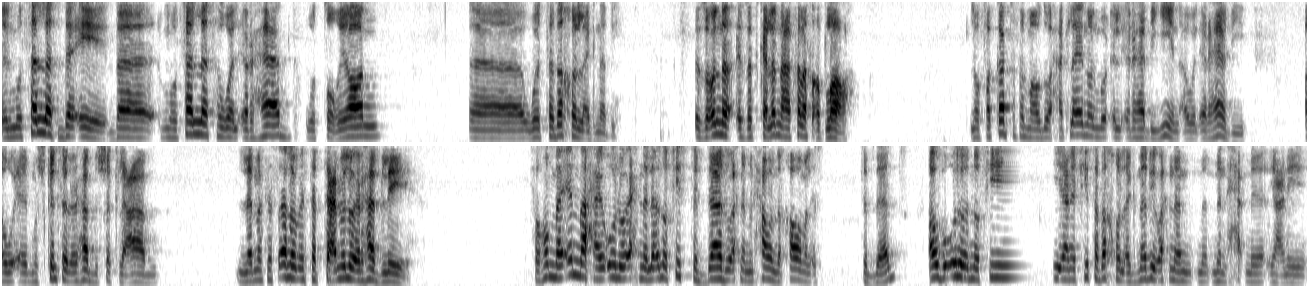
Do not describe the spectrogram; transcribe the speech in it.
المثلث ده إيه؟ ده مثلث هو الإرهاب والطغيان آه، والتدخل الأجنبي إذا قلنا إذا اتكلمنا على ثلاث أضلاع لو فكرت في الموضوع هتلاقي إنه الإرهابيين أو الإرهابي أو مشكلة الإرهاب بشكل عام لما تسألهم أنت بتعملوا إرهاب ليه؟ فهم إما هيقولوا إحنا لأنه في استبداد وإحنا بنحاول نقاوم استبداد أو بيقولوا إنه في يعني في تدخل أجنبي وإحنا من يعني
